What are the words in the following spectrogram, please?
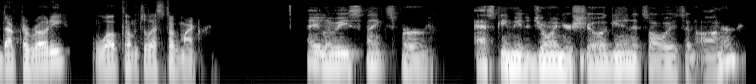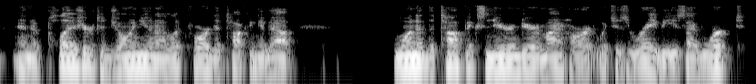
Dr. Rohde, welcome to Let's Talk Micro. Hey, Luis. Thanks for asking me to join your show again. It's always an honor and a pleasure to join you. And I look forward to talking about one of the topics near and dear to my heart, which is rabies. I've worked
